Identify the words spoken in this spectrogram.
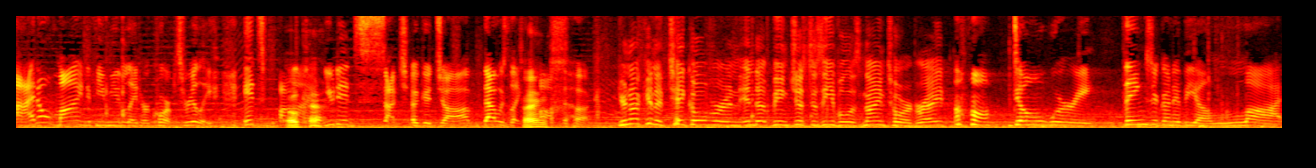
I don't mind if you mutilate her corpse, really. It's fine. Okay. You did such a good job. That was like Thanks. off the hook. You're not gonna take over and end up being just as evil as Nine Torg, right? Oh, don't worry. Things are gonna be a lot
